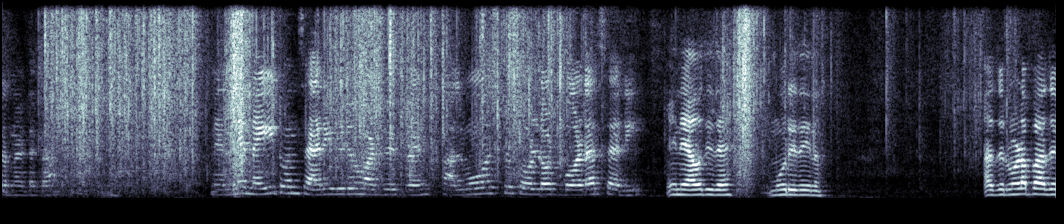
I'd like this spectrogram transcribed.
ಕರ್ನಾಟಕ. ನಿನ್ನೆ ನೈಟ್ ಒಂದು ಸ್ಯಾರಿ ವಿಡಿಯೋ ಮಾಡಿದ್ವಿ friends almost sold out border sari ಇನ್ನು ಯಾವುದಿದೆ? ಮೂರಿದೆ ಇನ್ನು. ಅದು ನೋಡಪ್ಪ ಅದು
